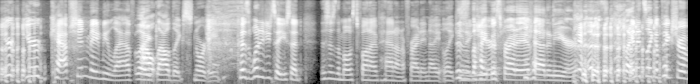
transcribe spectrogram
your your caption made me laugh Like- out loud, like snorting. Because what did you say? You said this is the most fun I've had on a Friday night. Like This in is a the year." hypest Friday I've had in a year. and it's like a picture of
